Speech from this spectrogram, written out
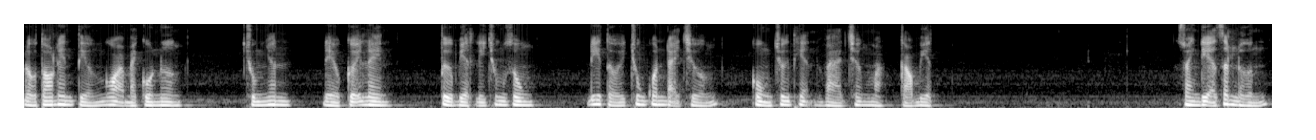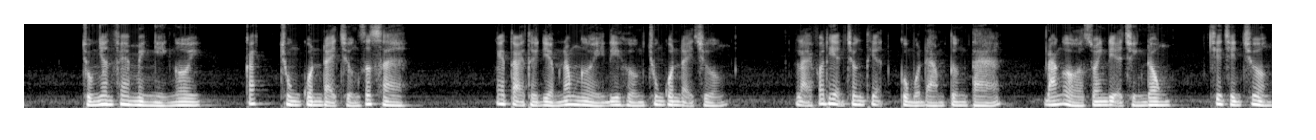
Đầu to lên tiếng gọi bạch cô nương. Chúng nhân đều cưỡi lên, Từ biệt Lý Trung Dung, Đi tới trung quân đại trướng, Cùng Trương Thiện và Trương Mặc cáo biệt. Doanh địa rất lớn, Chúng nhân phe mình nghỉ ngơi Cách trung quân đại trướng rất xa. Ngay tại thời điểm 5 người đi hướng trung quân đại trướng, Lại phát hiện Trương Thiện cùng một đám tương tá Đang ở doanh địa chính đông Trên chiến trường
